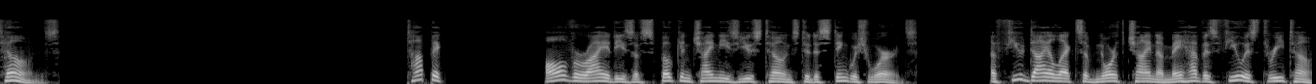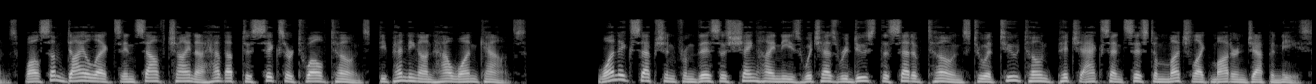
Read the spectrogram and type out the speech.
Tones All varieties of spoken Chinese use tones to distinguish words. A few dialects of North China may have as few as three tones, while some dialects in South China have up to six or twelve tones, depending on how one counts. One exception from this is Shanghainese which has reduced the set of tones to a two-toned pitch accent system much like modern Japanese.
